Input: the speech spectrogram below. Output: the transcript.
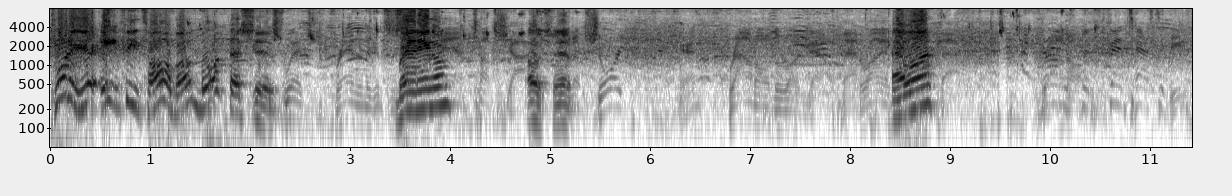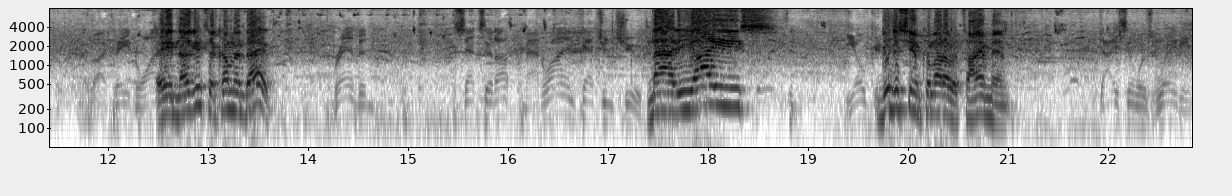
Porter, you're eight feet tall, bro. Block that shit. Switch. Brandon Brandon Ingram? And Tough shot. Oh, shit. Put up short. And Braun on the run now. Matt Ryan. That one? Braun Braun has been fantastic. By Peyton White. Hey, Nuggets are coming back. Brandon sets it up. Matt Ryan catch and shoot. Matty Ice. Good to see him come out of retirement. Dyson was waiting.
